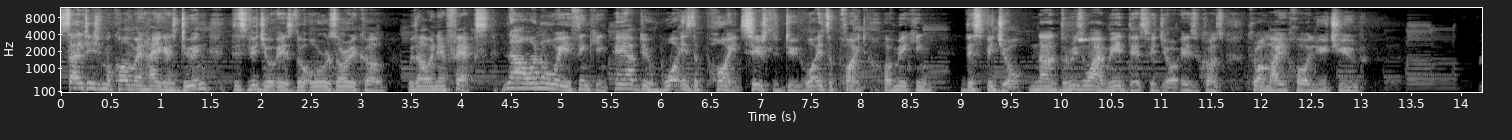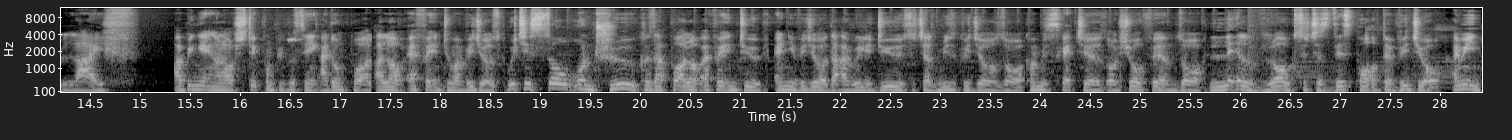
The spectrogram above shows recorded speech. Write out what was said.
Salutation comment, how you guys doing? This video is the Aura's Oracle without any effects. Now I know what you're thinking. Hey Abdin, what is the point? Seriously dude, what is the point of making this video? Now the reason why I made this video is because throughout my whole YouTube life, I've been getting a lot of stick from people saying I don't put a lot of effort into my videos, which is so untrue because I put a lot of effort into any video that I really do, such as music videos or comedy sketches or short films or little vlogs such as this part of the video. I mean,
